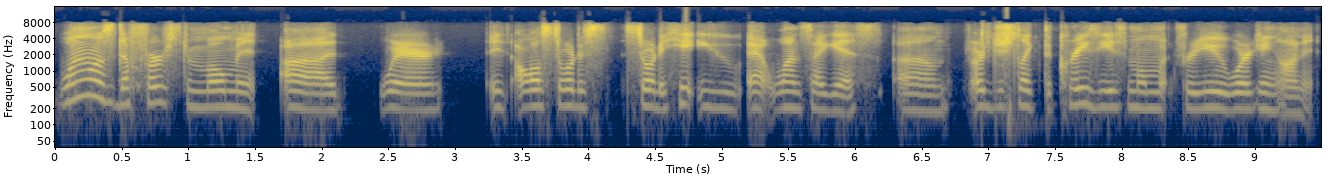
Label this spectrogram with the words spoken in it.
when was the first moment uh, where it all sort of sort of hit you at once? I guess, um, or just like the craziest moment for you working on it.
